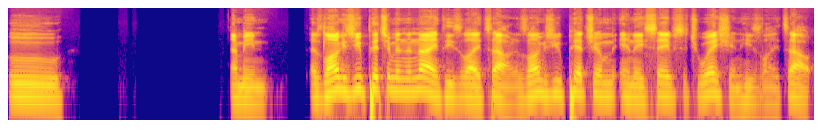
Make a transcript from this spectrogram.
who, I mean, as long as you pitch him in the ninth, he's lights out. As long as you pitch him in a save situation, he's lights out.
